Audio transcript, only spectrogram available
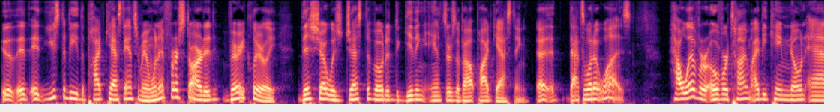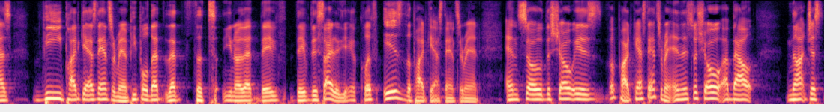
it, it, used to be the podcast Answer Man when it first started. Very clearly, this show was just devoted to giving answers about podcasting. Uh, that's what it was. However, over time, I became known as the podcast answer man. People that that's the you know that they've they've decided yeah, Cliff is the podcast answer man, and so the show is the podcast answer man, and it's a show about not just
